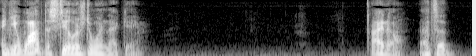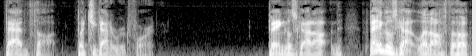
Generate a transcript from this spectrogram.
and you want the Steelers to win that game. I know that's a bad thought, but you got to root for it. Bengals got off, Bengals got let off the hook.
